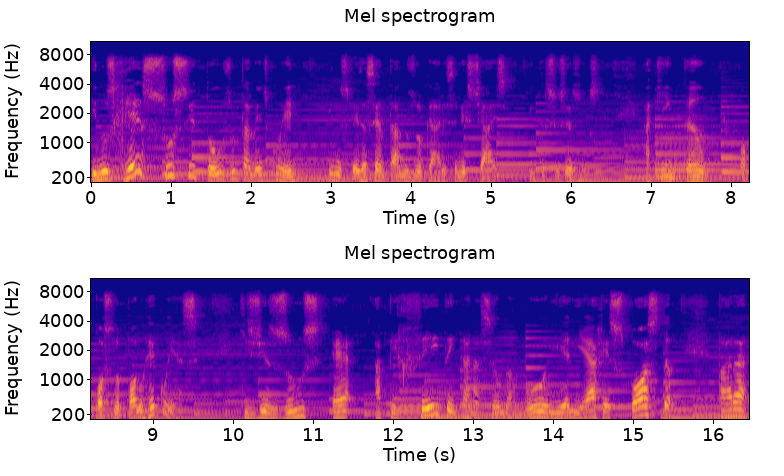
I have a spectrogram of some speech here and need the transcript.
e nos ressuscitou juntamente com Ele e nos fez assentar nos lugares celestiais em Cristo Jesus. Aqui então, o apóstolo Paulo reconhece que Jesus é a perfeita encarnação do amor e ele é a resposta para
